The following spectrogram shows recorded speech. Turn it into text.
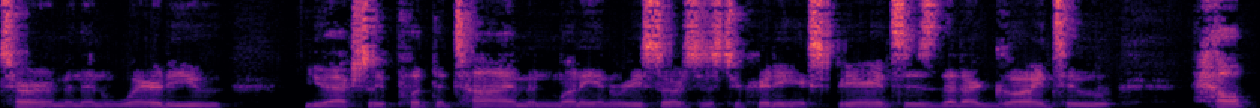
term, and then where do you you actually put the time and money and resources to creating experiences that are going to help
